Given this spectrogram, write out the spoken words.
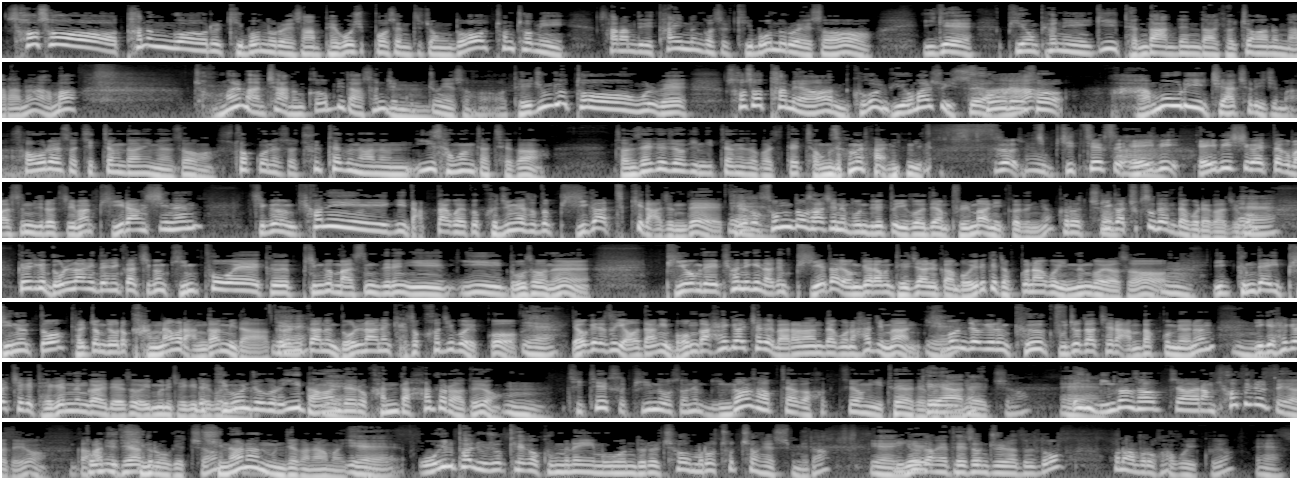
서서 타는 거를 기본으로 해서 한 150% 정도 촘촘히 사람들이 타 있는 것을 기본으로 해서 이게 비용 편익이 된다 안 된다 결정하는 나라는 아마 정말 많지 않은 겁니다. 선진국 음. 중에서 대중교통을 왜 서서 타면 그걸 위험할 수 있어요. 서울에서 아, 아무리 지하철이지만 서울에서 직장 다니면서 수도권에서 출퇴근하는 이 상황 자체가 전 세계적인 입장에서 봤을 때 정상은 아닙니다. 그래서 음. GTX 아. A, B, A, B, C가 있다고 말씀드렸지만 B랑 C는 지금 편익이 낮다고 했고 그 중에서도 B가 특히 낮은데 그래서 예. 송도 사시는 분들이 또 이거에 대한 불만이 있거든요. 그렇죠. B가 축소된다고 그래가지고. 예. 그래서 이게 논란이 되니까 지금 김포의 그 방금 말씀드린 이, 이 노선을 비용 대비 편익이 낮은 B에다 연결하면 되지 않을까 뭐 이렇게 접근하고 있는 거여서 음. 이 근데 이 B는 또 결정적으로 강남을 안 갑니다. 그러니까는 논란은 계속 커지고 있고 예. 여기에 대해서 여당이 뭔가 해결책을 마련한다고는 하지만 예. 기본적으로는 그 구조 자체를 안 바꾸면은 음. 이게 해결책이 되겠는가에 대해서 의문이 제기되고 기본적으로 이 방안대로 예. 간다 하더라도요. 음. GTX B 노선은 민간 사업자가 확정이 돼야 되거든요. 돼야 되죠. 예. 이 민간 사업자랑 협의를 또 해야 돼요. 그러니까 돈이 돼야 진- 들어오겠죠. 지난한 문제가 남아 있습니다. 예. 5.18 유족회가 국민의힘 의원들을 처음으로 초청했습니다. 예. 여당의 대선 주자들도 호남으로 가고 있고요. 예.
